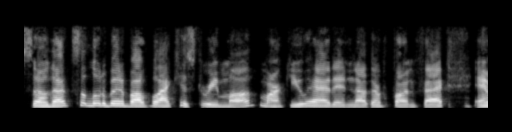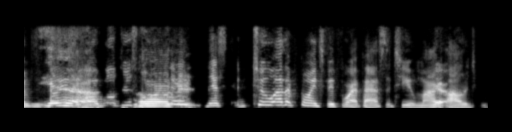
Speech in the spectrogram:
So that's a little bit about Black History Month. Marc, you had another fun fact. And Yeah. uh, we'll just Go on there's two other points before I pass it to you. My Yeah. apologies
